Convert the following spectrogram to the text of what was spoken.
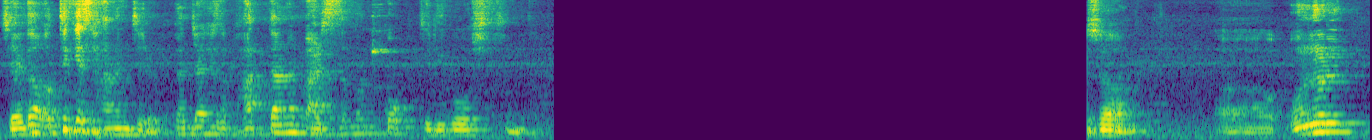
제가 어떻게 사는지를 현장에서 봤다는 말씀은 꼭 드리고 싶습니다. 그래서 어, 오늘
